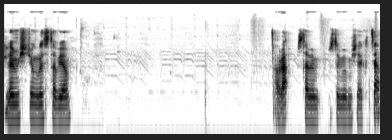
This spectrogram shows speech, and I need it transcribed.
Źle mi się ciągle stawia. Dobra, stawiam, ustawiło się jak chcę.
